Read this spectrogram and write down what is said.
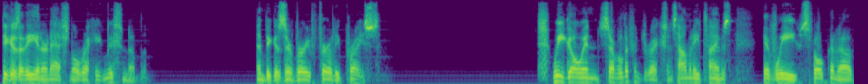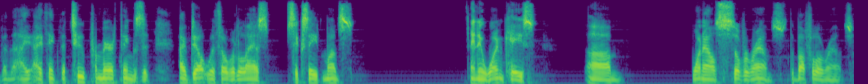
because of the international recognition of them and because they're very fairly priced. We go in several different directions. How many times have we spoken of? And I, I think the two premier things that I've dealt with over the last six, eight months. And in one case, um, one ounce silver rounds, the buffalo rounds.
